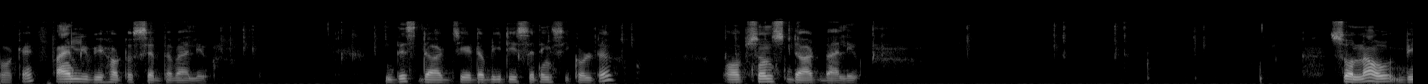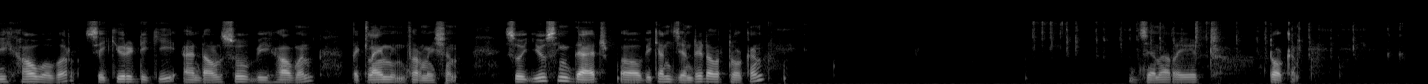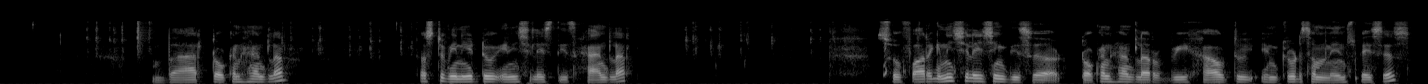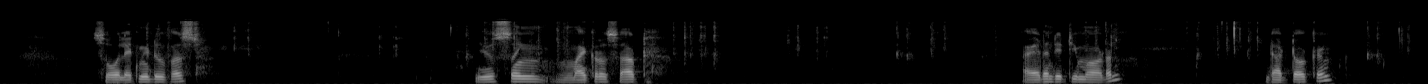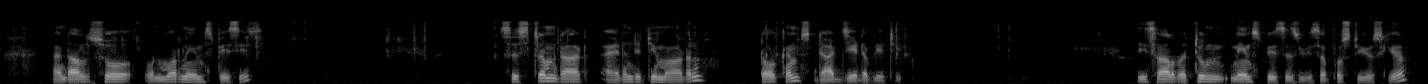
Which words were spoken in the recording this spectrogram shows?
okay finally we have to set the value. This dot jwt settings equal to options dot value so now we have our security key and also we have one the claim information. So using that uh, we can generate our token. Generate token. Var token handler. First we need to initialize this handler. So for initializing this uh, token handler we have to include some namespaces so let me do first. Using Microsoft identity model dot token and also one more namespace is system dot identity model tokens dot jwt these are the two namespaces we are supposed to use here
